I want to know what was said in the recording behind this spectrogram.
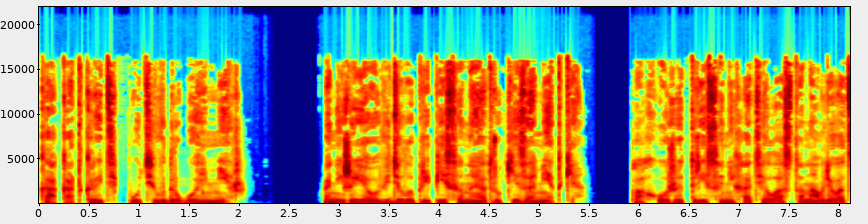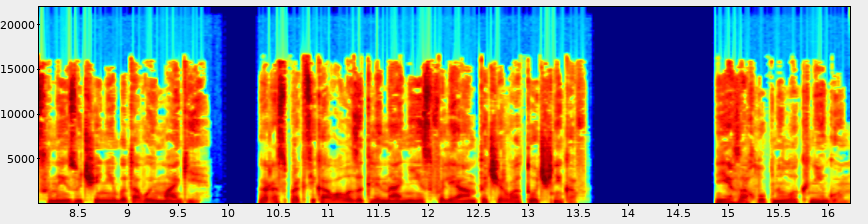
«Как открыть путь в другой мир». А ниже я увидела приписанные от руки заметки. Похоже, Триса не хотела останавливаться на изучении бытовой магии, раз практиковала заклинания из фолианта червоточников. Я захлопнула книгу,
